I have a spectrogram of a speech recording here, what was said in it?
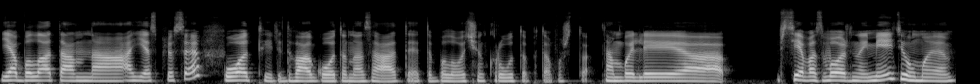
я была там на АЕС плюс F год или два года назад, и это было очень круто, потому что там были э, все возможные медиумы,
